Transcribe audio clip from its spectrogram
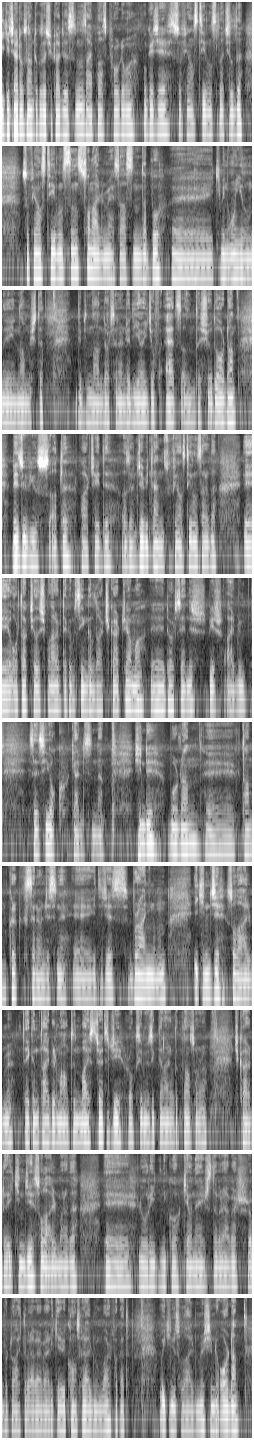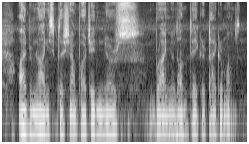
İyi geceler 99 Açık Radyosu'nun iPlus programı bu gece Sufjan Stevens'la açıldı. Sufjan Stevens'ın son albümü esasında bu e, 2010 yılında yayınlanmıştı. Bundan 4 sene önce The Age of Ads adını taşıyordu. Oradan Vesuvius adlı parçaydı az önce biten Sufjan Stevens arada e, ortak çalışmalar bir takım single'lar çıkartıyor ama e, 4 senedir bir albüm sesi yok kendisinden. Şimdi buradan e, tam 40 sene öncesine e, gideceğiz. Brian Eno'nun ikinci solo albümü Taken Tiger Mountain by Strategy Roxy Music'ten ayrıldıktan sonra çıkardığı ikinci solo albüm arada e, Lou Reed, Nico, Kevin Ayres'la beraber Robert Wright'la beraber verdikleri bir konser albümü var. Fakat bu ikinci solo albümü şimdi oradan albümle aynı isim taşıyan parçayı dinliyoruz. Brian Eno'dan Taker Tiger Mountain.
